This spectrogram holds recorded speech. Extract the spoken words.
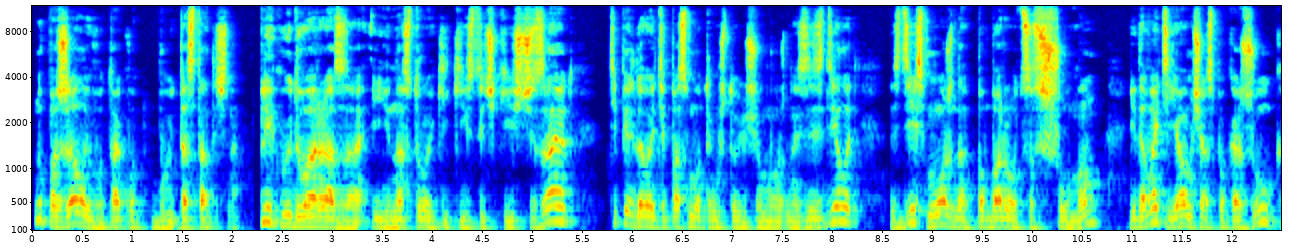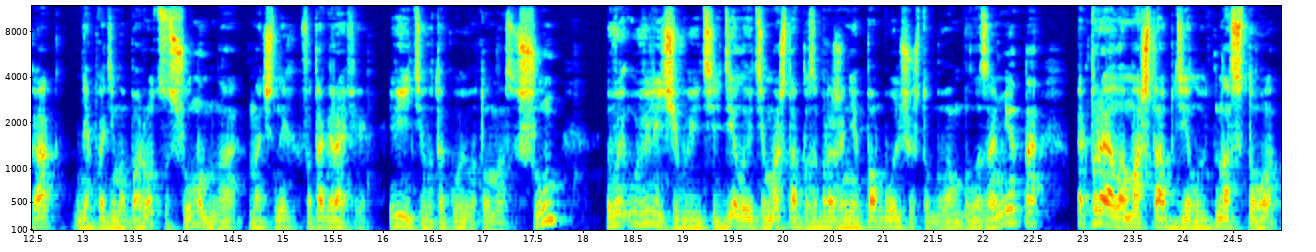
Ну, пожалуй, вот так вот будет достаточно. Кликаю два раза и настройки кисточки исчезают. Теперь давайте посмотрим, что еще можно здесь сделать. Здесь можно побороться с шумом. И давайте я вам сейчас покажу, как необходимо бороться с шумом на ночных фотографиях. Видите, вот такой вот у нас шум. Вы увеличиваете, делаете масштаб изображения побольше, чтобы вам было заметно. Как правило, масштаб делают на 100.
